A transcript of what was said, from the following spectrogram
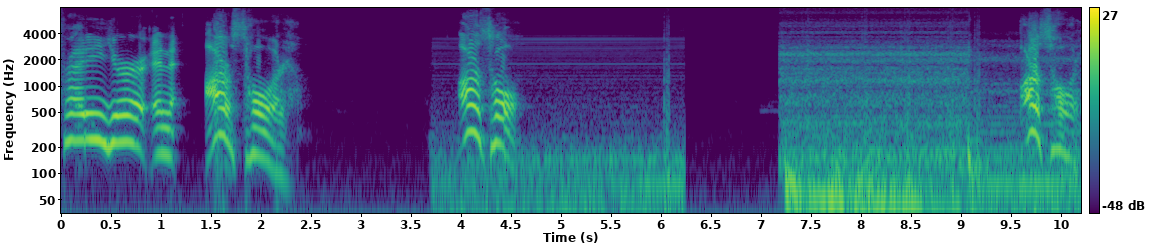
Freddy, you're an arsehole. Arsehole. Arsehole.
